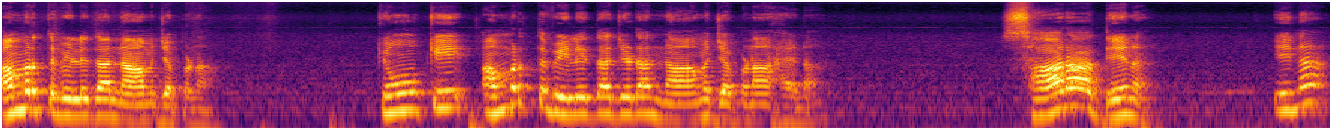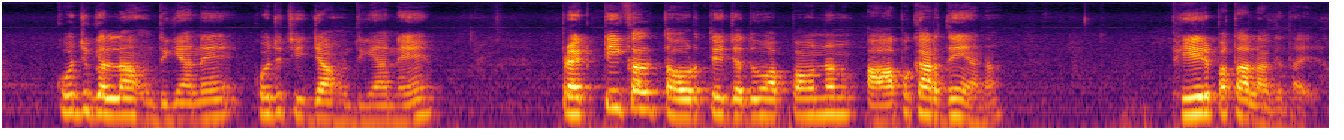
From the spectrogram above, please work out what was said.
ਅੰਮ੍ਰਿਤ ਵੇਲੇ ਦਾ ਨਾਮ ਜਪਣਾ। ਕਿਉਂਕਿ ਅੰਮ੍ਰਿਤ ਵੇਲੇ ਦਾ ਜਿਹੜਾ ਨਾਮ ਜਪਣਾ ਹੈ ਨਾ, ਸਾਰਾ ਦਿਨ ਇਹ ਨਾ ਕੁਝ ਗੱਲਾਂ ਹੁੰਦੀਆਂ ਨੇ, ਕੁਝ ਚੀਜ਼ਾਂ ਹੁੰਦੀਆਂ ਨੇ। ਪ੍ਰੈਕਟੀਕਲ ਤੌਰ ਤੇ ਜਦੋਂ ਆਪਾਂ ਉਹਨਾਂ ਨੂੰ ਆਪ ਕਰਦੇ ਆ ਨਾ, ਫੇਰ ਪਤਾ ਲੱਗਦਾ ਆ।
